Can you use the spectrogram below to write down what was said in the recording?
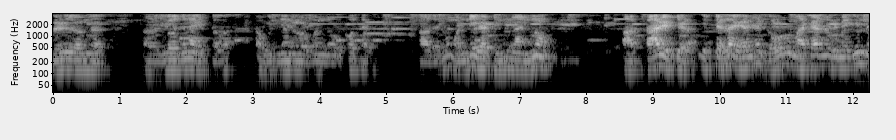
ಬೆಳೆಯೋಂಗೆ ಯೋಜನೆ ಇರ್ತವ. ಆ ವಿಜ್ಞಾನಿಗಳು ಬಂದು ನೋಡ್ಕೋತಾರೆ. ಆದ್ರೂ ಒಂದೇ ಹೇಳ್ತೀನಿ ನಾನು ಇನ್ನೂ ಆ ಕಾಲು ಇಟ್ಟಿಲ್ಲ ಇಷ್ಟೆಲ್ಲ ಹೇಳಿದ್ರೆ ಗೌಡ್ರು ಮಾತಾಡಿದ್ರ ಮ್ಯಾಗಿಂದ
